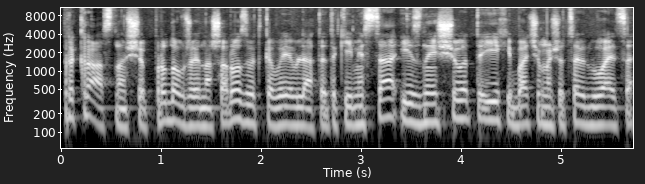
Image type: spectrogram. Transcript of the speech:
прекрасно, що продовжує наша розвідка виявляти такі місця і знищувати їх. І бачимо, що це відбувається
